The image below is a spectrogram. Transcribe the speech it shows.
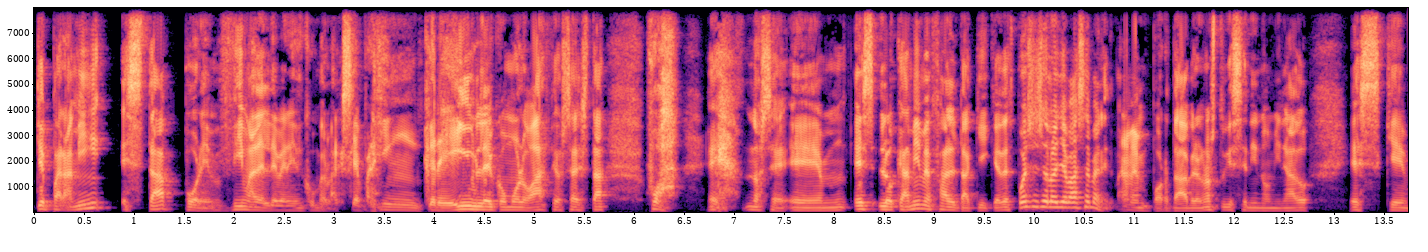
que para mí está por encima del de Benedict Cumberbatch, que parece increíble cómo lo hace, o sea, está, eh, no sé, em, es lo que a mí me falta aquí, que después si se lo llevase Benedict, bueno, me importa, pero no estuviese ni nominado, es que,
